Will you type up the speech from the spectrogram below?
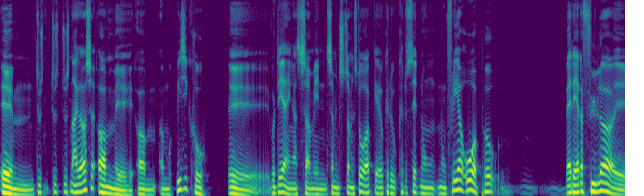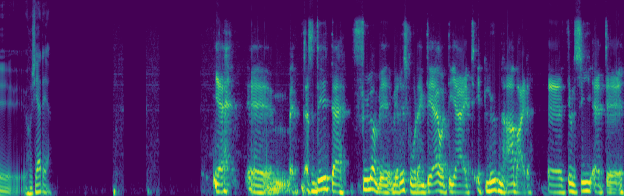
Øhm, du, du, du snakkede også om, øh, om, om risiko øh, vurderinger som en, som, en, som en stor opgave. Kan du, kan du sætte nogle, nogle flere ord på, hvad det er, der fylder øh, hos jer der? Ja, øh, altså det, der fylder ved, ved risikovurdering, det er jo, det er et, et løbende arbejde. Øh, det vil sige, at øh,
